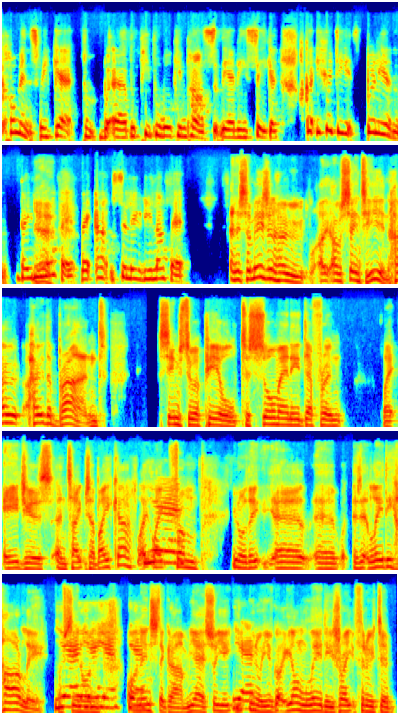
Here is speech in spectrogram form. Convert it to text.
comments we get from uh, with people walking past at the NEC go, "I got your hoodie. It's brilliant. They Yeah. love it. They absolutely love it." And it's amazing how I, I was saying to Ian how how the brand seems to appeal to so many different like ages and types of biker. Like like from you know the uh, uh, is it Lady Harley? I've yeah, seen yeah, on yeah, on. Instagram. Yeah, so you you- know you've got young ladies right through to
